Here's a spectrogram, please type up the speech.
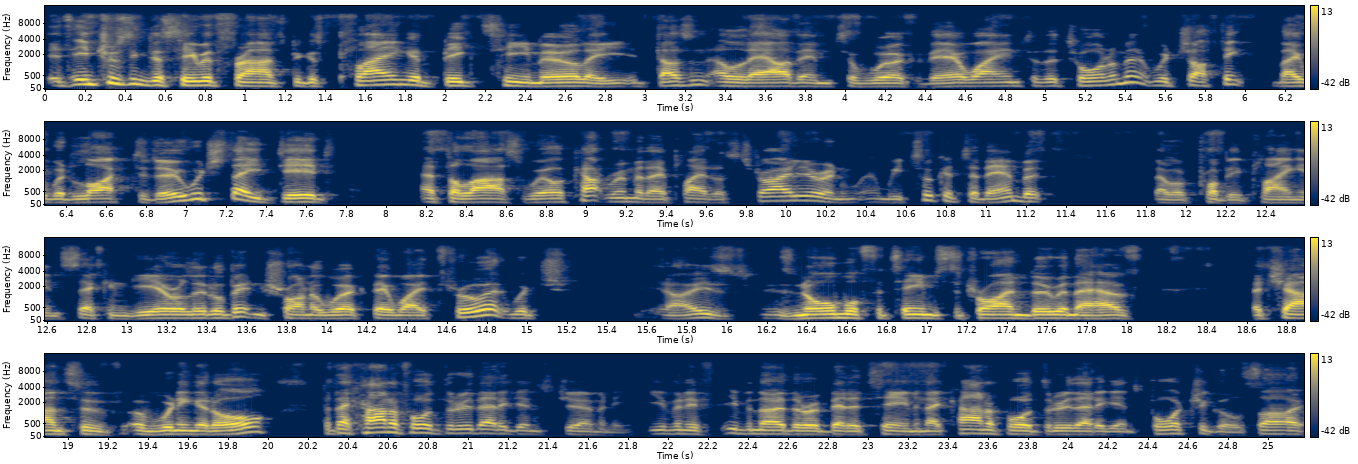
it's interesting to see with France because playing a big team early, it doesn't allow them to work their way into the tournament, which I think they would like to do, which they did at the last World Cup. Remember, they played Australia and, and we took it to them, but they were probably playing in second gear a little bit and trying to work their way through it, which you know is, is normal for teams to try and do when they have a chance of, of winning it all. But they can't afford to do that against Germany, even if even though they're a better team, and they can't afford to do that against Portugal. So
